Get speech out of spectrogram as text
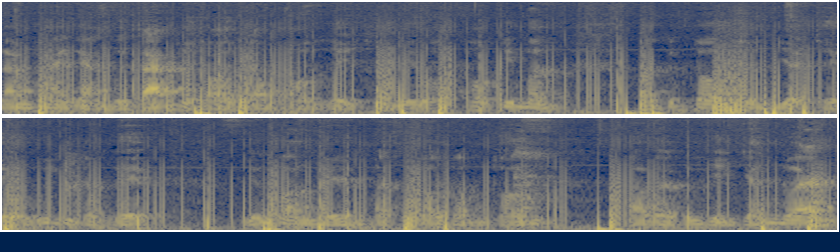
năm 2018 thì hội đồng hội nghị thương hiệu thành phố Hồ Chí Minh và chúng tôi xin giới thiệu với quý đồng nghiệp những quan điểm mà chúng tôi đồng thuận về phương diện chẩn đoán để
